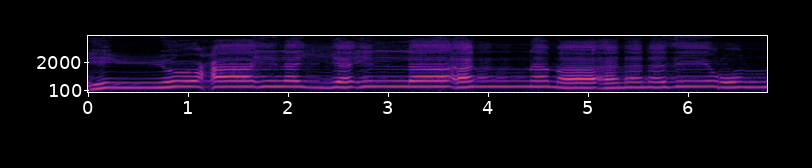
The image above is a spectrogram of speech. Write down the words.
إن يوحى إلي إلا أنما أنا نذير مبين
